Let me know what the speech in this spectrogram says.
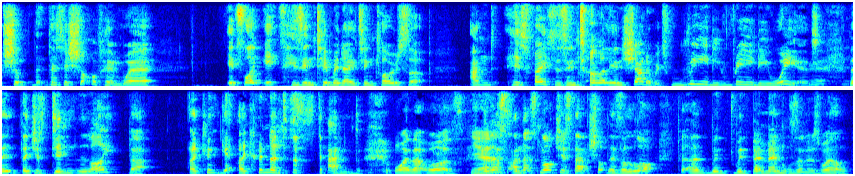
Should, there's a shot of him where it's like it's his intimidating close up, and his face is entirely in shadow. It's really, really weird. Yeah. They they just didn't like that. I couldn't get. I couldn't understand why that was. Yeah. And that's and that's not just that shot. There's a lot uh, with with Ben Mendelsohn as well.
